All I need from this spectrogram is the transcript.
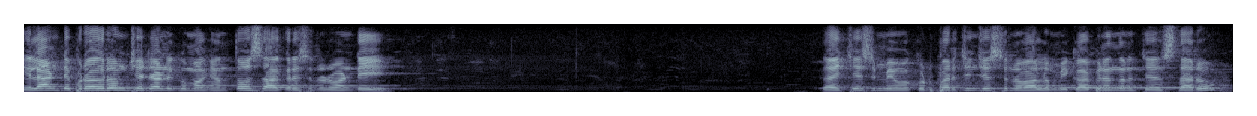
ఇలాంటి ప్రోగ్రాం చేయడానికి మాకు ఎంతో సహకరిస్తున్నటువంటి దయచేసి మేము ఇక్కడ పరిచయం చేస్తున్న వాళ్ళు మీకు అభినందన చేస్తారు.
